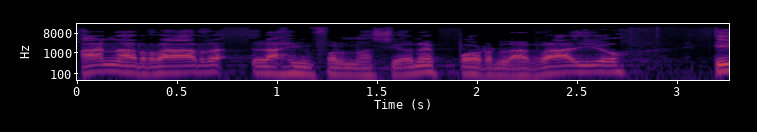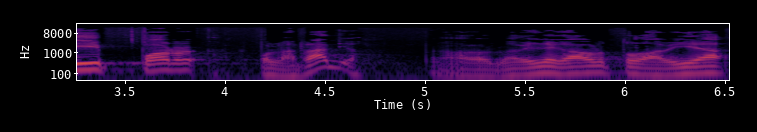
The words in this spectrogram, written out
a narrar las informaciones por la radio y por, por la radio. No, no había llegado todavía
